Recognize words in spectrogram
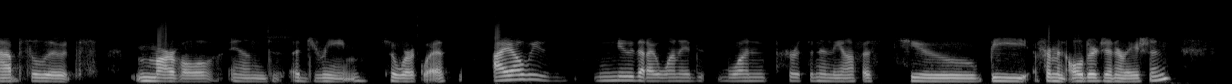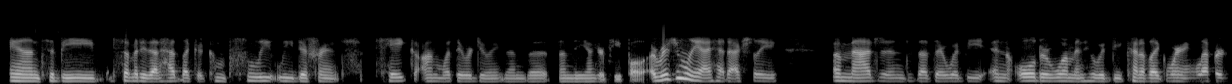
absolute marvel and a dream to work with. I always knew that I wanted one person in the office to be from an older generation and to be somebody that had like a completely different take on what they were doing than the than the younger people. Originally I had actually imagined that there would be an older woman who would be kind of like wearing leopard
